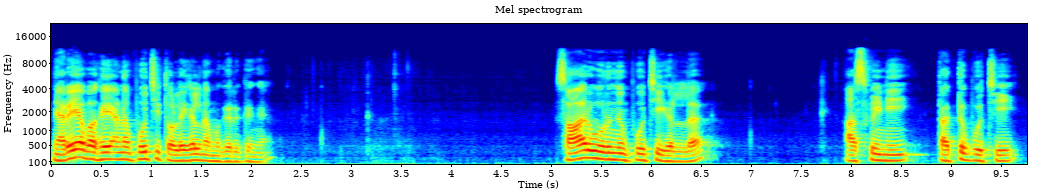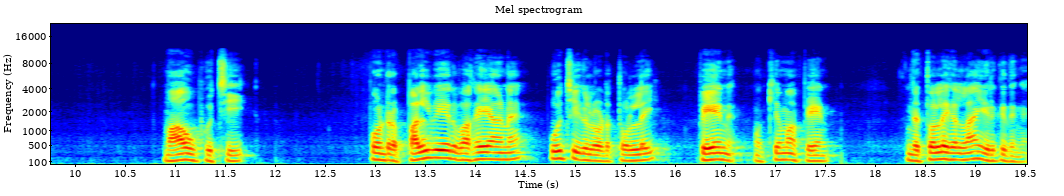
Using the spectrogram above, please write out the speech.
நிறைய வகையான பூச்சி தொல்லைகள் நமக்கு இருக்குங்க. சாறு உறிஞ்சும் பூச்சிகளில் அஸ்வினி தத்துப்பூச்சி மாவு பூச்சி போன்ற பல்வேறு வகையான பூச்சிகளோட தொல்லை பேன் முக்கியமாக பேன் இந்த தொல்லைகள்லாம் இருக்குதுங்க.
